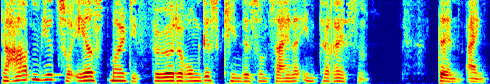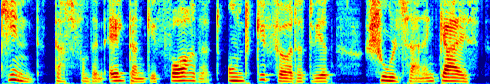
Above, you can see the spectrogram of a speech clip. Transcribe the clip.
Da haben wir zuerst mal die Förderung des Kindes und seiner Interessen. Denn ein Kind, das von den Eltern gefordert und gefördert wird, schult seinen Geist,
